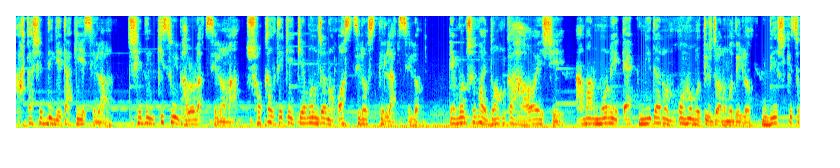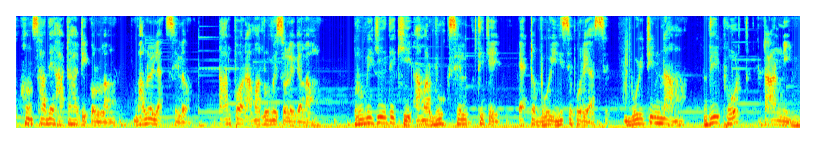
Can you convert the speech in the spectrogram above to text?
আকাশের দিকে তাকিয়েছিলাম। সেদিন কিছুই ভালো লাগছিল না। সকাল থেকে কেমন যেন অস্থির অস্থির লাগছিল। এমন সময় দমকা হাওয়া এসে আমার মনে এক নিদারুণ অনুভূতির জন্ম দিল। বেশ কিছুক্ষণ ছাদে হাঁটাহাঁটি করলাম। ভালোই লাগছিল। তারপর আমার রুমে চলে গেলাম। রুমে গিয়ে দেখি আমার বুক সেলফ থেকে একটা বই নিচে পড়ে আছে। বইটির নাম দি ফোর্থ টার্নিং।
